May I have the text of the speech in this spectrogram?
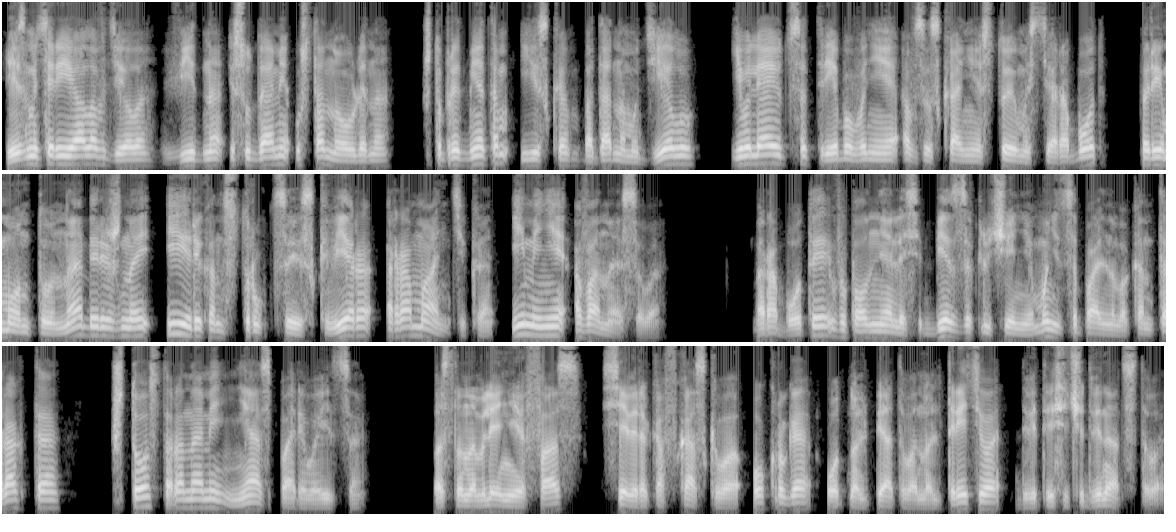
Из материалов дела видно и судами установлено, что предметом иска по данному делу являются требования о взыскании стоимости работ по ремонту набережной и реконструкции сквера «Романтика» имени Аванесова. Работы выполнялись без заключения муниципального контракта, что сторонами не оспаривается. Постановление ФАС Северо-Кавказского округа от 05.03.2012.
